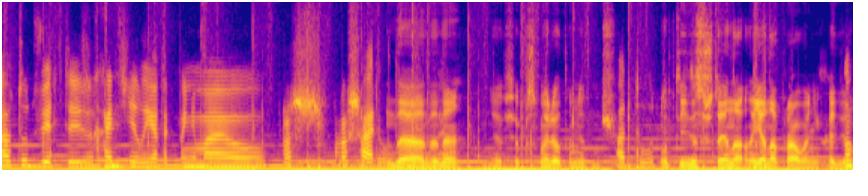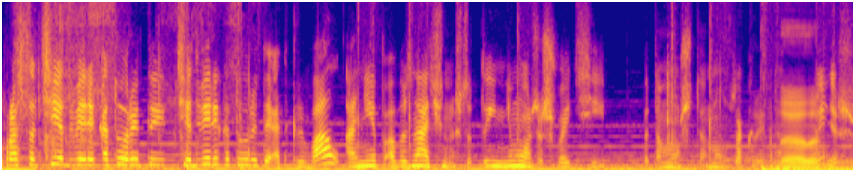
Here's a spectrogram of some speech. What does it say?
А в ту дверь ты заходил, я так понимаю, прош- прошарил. Да, да, да. Я все посмотрел, там нет ничего. А тут? Вот единственное, что я, на- я направо не ходил. Ну просто те двери, которые ты, те двери, которые ты открывал, они об- обозначены, что ты не можешь войти, потому что, ну, закрыто. Да, да. Видишь?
